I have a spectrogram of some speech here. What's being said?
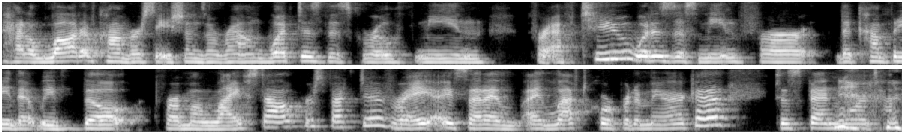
had a lot of conversations around what does this growth mean for F2? What does this mean for the company that we've built from a lifestyle perspective, right? I said I, I left corporate America to spend more time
